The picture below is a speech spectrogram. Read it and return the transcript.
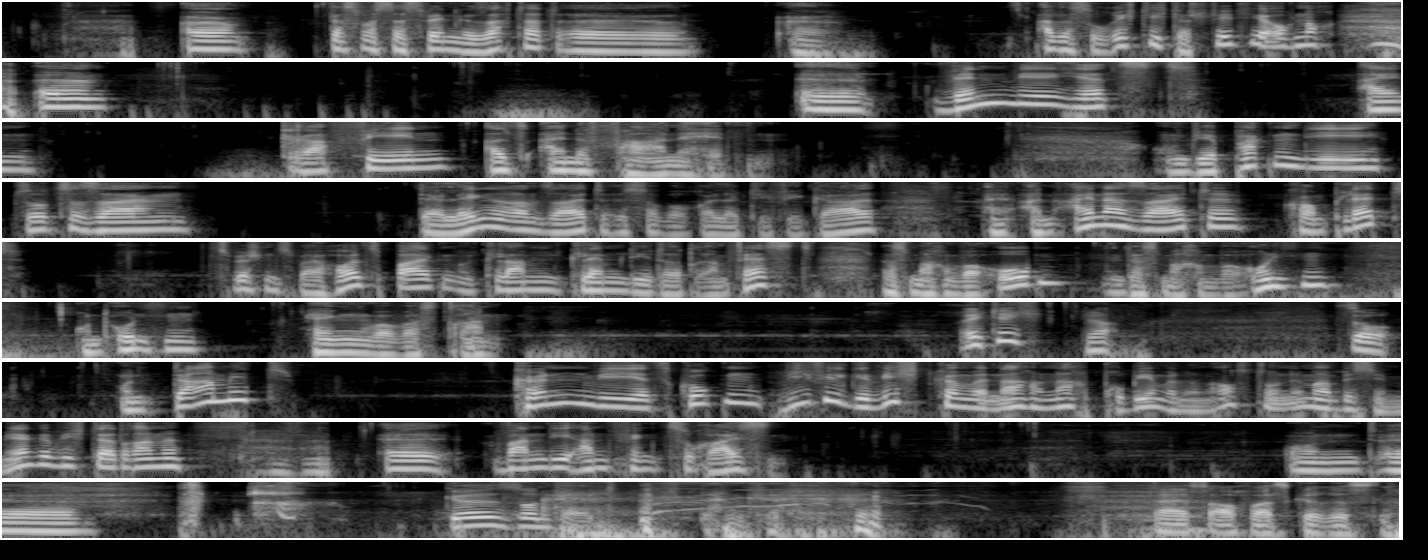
Äh, das, was der Sven gesagt hat, äh, äh, alles so richtig, das steht hier auch noch. Äh, äh, wenn wir jetzt ein Graphen als eine Fahne hätten und wir packen die sozusagen der längeren Seite, ist aber auch relativ egal, an einer Seite komplett zwischen zwei Holzbalken und klemmen, klemmen die da dran fest. Das machen wir oben und das machen wir unten und unten hängen wir was dran. Richtig? Ja. So, und damit können wir jetzt gucken, wie viel Gewicht können wir nach und nach, probieren wir dann auszutun, immer ein bisschen mehr Gewicht da dran, äh, wann die anfängt zu reißen. Und äh, Gesundheit. Danke. Da ist auch was gerissen.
